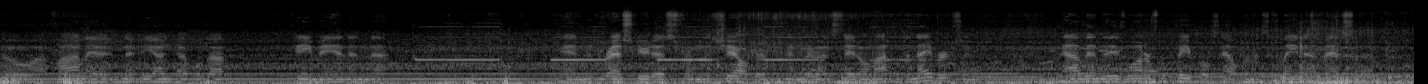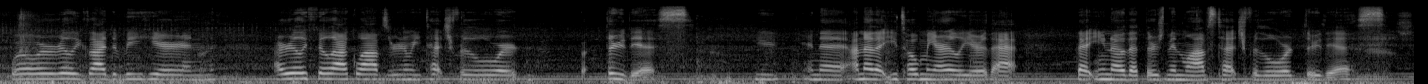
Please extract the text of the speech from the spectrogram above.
So uh, finally, a young couple got came in and uh, and rescued us from the shelter, and we went and stayed all night with the neighbors, and now then these wonderful people's helping us clean that mess up. Well, we're really glad to be here, and I really feel like lives are going to be touched for the Lord through this. You and uh, I know that you told me earlier that that you know that there's been lives touched for the Lord through this. Yes.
